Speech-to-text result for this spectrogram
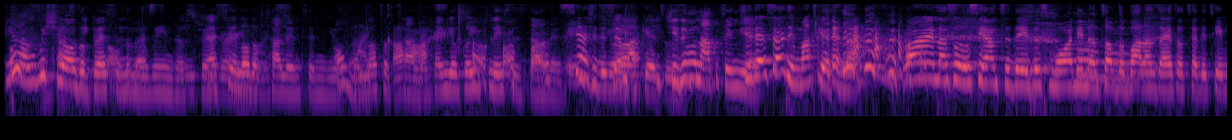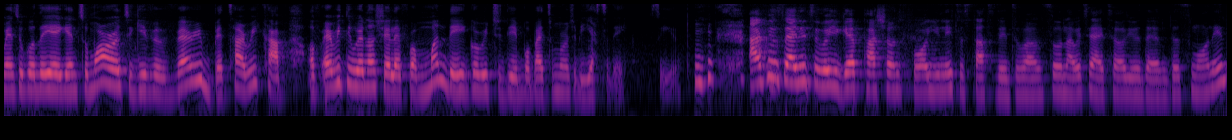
Yeah, I wish you all the best All in the, the movie industry. I see a lot of much. talent in you. Oh a lot of gosh. talent. And you're going places, darling. See she You sell market. She's even acting She they sell the market. All right, that's what we'll see on today, this morning oh on top of the Balance Diet of Entertainment. We'll go there again tomorrow to give you a very better recap of everything we're not sharing from Monday, go reach today, but by tomorrow to be yesterday. See you. I feel say anything to where you get passion for, you need to start today do am. So now wait till I tell you them this morning.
